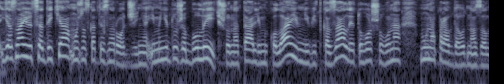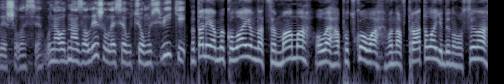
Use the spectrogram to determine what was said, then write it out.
я знаю це дитя, можна сказати, з народження. І мені дуже болить, що Наталі Миколаївні відказали, того що вона ну вона правда одна залишилася. Вона одна залишилася у цьому світі. Наталія Миколаївна це мама Олега Пруцкова. Вона втратила єдиного сина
